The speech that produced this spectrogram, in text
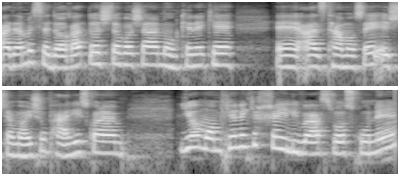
عدم صداقت داشته باشن ممکنه که از تماسای اجتماعیشون پرهیز کنم. یا ممکنه که خیلی وسواس کنه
